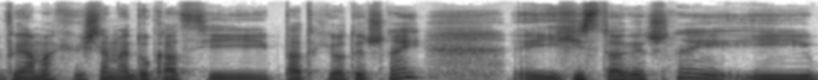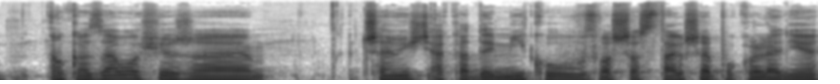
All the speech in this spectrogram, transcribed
w ramach jakiejś tam edukacji patriotycznej i historycznej i okazało się, że część akademików, zwłaszcza starsze pokolenie,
